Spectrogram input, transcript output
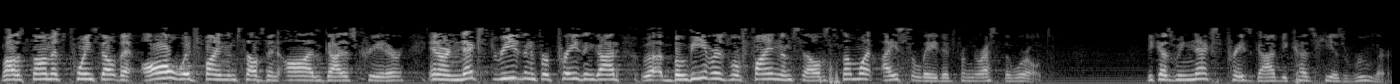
While the psalmist points out that all would find themselves in awe as God is creator, in our next reason for praising God, uh, believers will find themselves somewhat isolated from the rest of the world. Because we next praise God because He is ruler.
